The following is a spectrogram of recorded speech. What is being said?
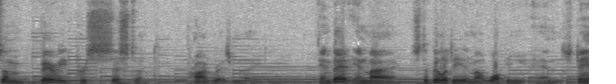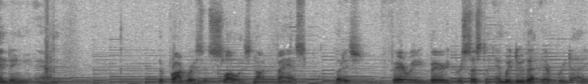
some very persistent progress made. And that in my stability in my walking and standing and the progress is slow. It's not fast, but it's very, very persistent. And we do that every day.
